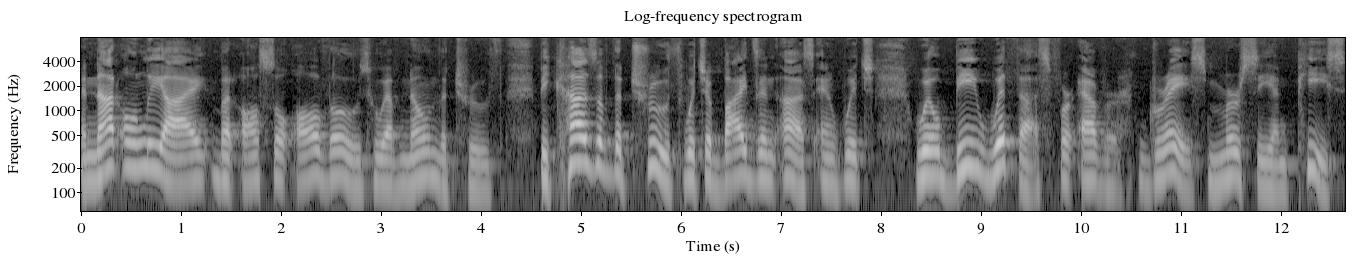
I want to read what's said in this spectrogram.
And not only I, but also all those who have known the truth, because of the truth which abides in us and which will be with us forever. Grace, mercy, and peace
